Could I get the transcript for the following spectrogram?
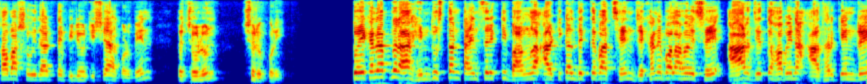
সবার সুবিধার্থে ভিডিওটি শেয়ার করবেন। তো চলুন শুরু করি। তো এখানে আপনারা হিন্দুস্তান টাইমসের একটি বাংলা আর্টিকেল দেখতে পাচ্ছেন, যেখানে বলা হয়েছে, আর যেতে হবে না আধার কেন্দ্রে,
